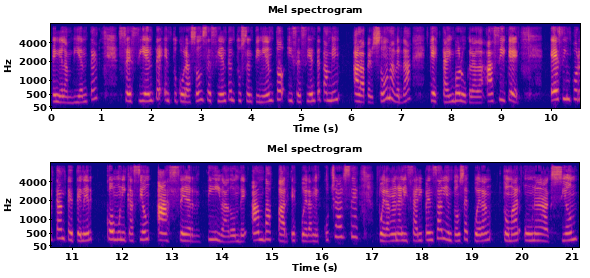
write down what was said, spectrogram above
en el ambiente, se siente en tu corazón, se siente en tus sentimientos y se siente también a la persona, ¿verdad? Que está involucrada. Así que es importante tener comunicación asertiva, donde ambas partes puedan escucharse, puedan analizar y pensar y entonces puedan tomar una acción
